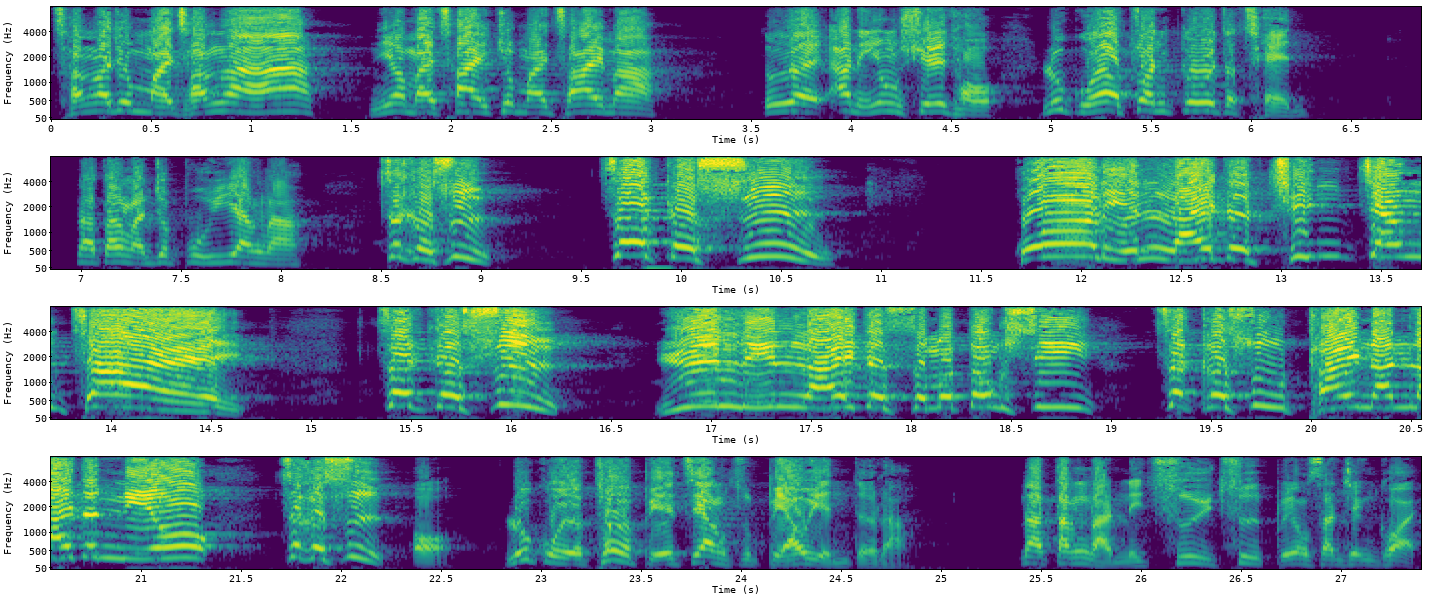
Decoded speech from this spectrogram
肠啊就买肠啊，你要买菜就买菜嘛，对不对？啊，你用噱头，如果要赚各位的钱，那当然就不一样啦。这个是。这个是花莲来的青江菜，这个是云林来的什么东西？这个是台南来的牛，这个是哦。如果有特别这样子表演的啦，那当然你吃一次不用三千块，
